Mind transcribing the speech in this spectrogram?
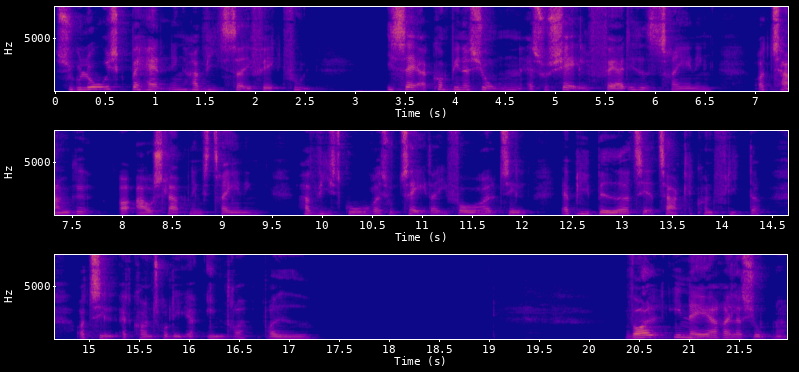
Psykologisk behandling har vist sig effektfuld, især kombinationen af social færdighedstræning og tanke- og afslappningstræning har vist gode resultater i forhold til at blive bedre til at takle konflikter og til at kontrollere indre vrede. Vold i nære relationer.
